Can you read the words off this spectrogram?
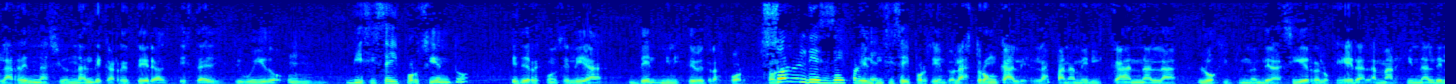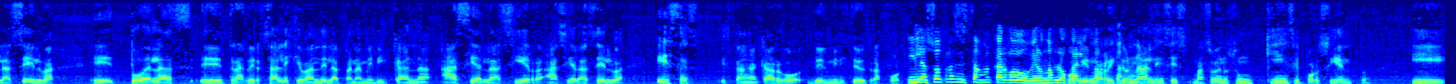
la red nacional de carreteras está distribuido un 16% es de responsabilidad del Ministerio de Transporte. Son Solo el 16%. el 16%, las troncales, la panamericana, la longitudinal de la sierra, lo que era la marginal de la selva, eh, todas las eh, transversales que van de la panamericana hacia la sierra, hacia la selva, esas están a cargo del Ministerio de Transporte. Y las otras están a cargo de gobiernos locales. Gobiernos regionales es más o menos un 15% y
